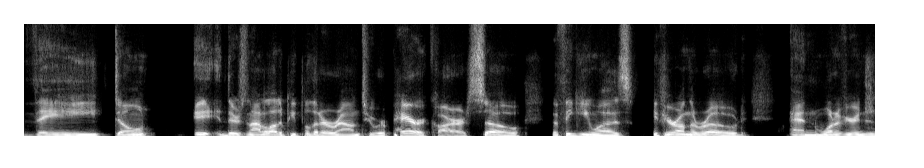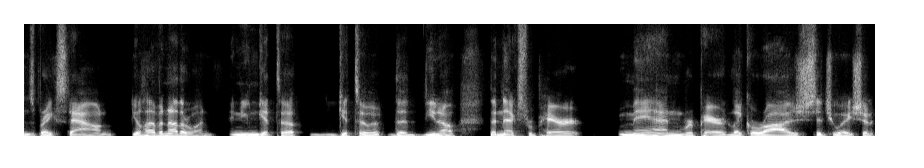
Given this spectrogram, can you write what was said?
they don't it, there's not a lot of people that are around to repair a car so the thinking was if you're on the road and one of your engines breaks down you'll have another one and you can get to get to the you know the next repair man repair like garage situation.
